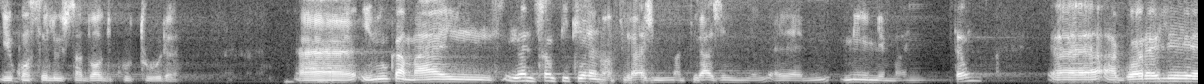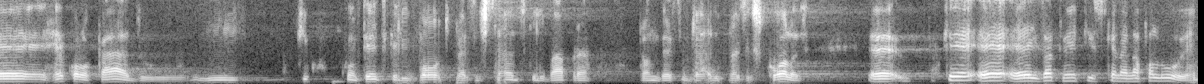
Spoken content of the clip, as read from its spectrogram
e o Conselho Estadual de Cultura. É, e nunca mais. E uma edição pequena, uma tiragem, uma tiragem é, mínima. Então, é, agora ele é recolocado e fico contente que ele volte para as estantes, que ele vá para a universidade, para as escolas, é, porque é, é, exatamente isso que a Naná falou. É,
